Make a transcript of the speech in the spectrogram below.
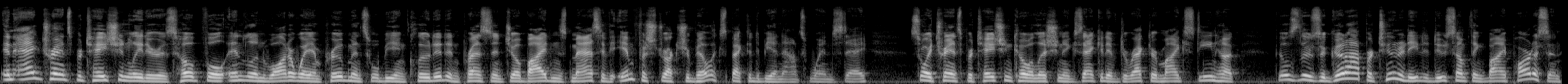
An ag transportation leader is hopeful inland waterway improvements will be included in President Joe Biden's massive infrastructure bill expected to be announced Wednesday. Soy Transportation Coalition Executive Director Mike Steenhoek feels there's a good opportunity to do something bipartisan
